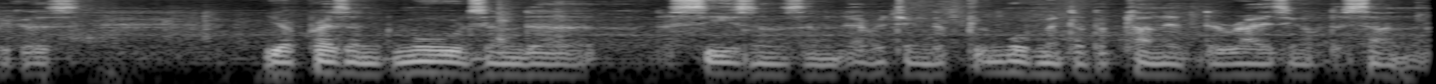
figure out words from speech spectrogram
because your present moods and the, the seasons and everything, the movement of the planet, the rising of the sun,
